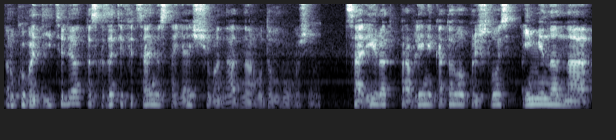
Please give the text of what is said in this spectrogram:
руководителя, так сказать, официально стоящего над народом Божьим. Царь Ирод, правление которого пришлось именно на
